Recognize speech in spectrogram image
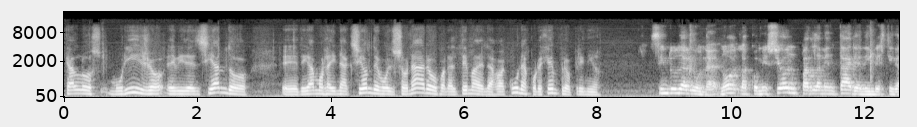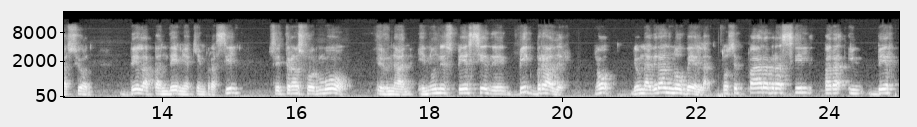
Carlos Murillo, evidenciando, eh, digamos, la inacción de Bolsonaro para el tema de las vacunas, por ejemplo, Plinio. Sin duda alguna, ¿no? La Comisión Parlamentaria de Investigación de la Pandemia aquí en Brasil se transformó, Hernán, en una especie de Big Brother, ¿no? de una gran novela. Entonces, para Brasil, para ver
